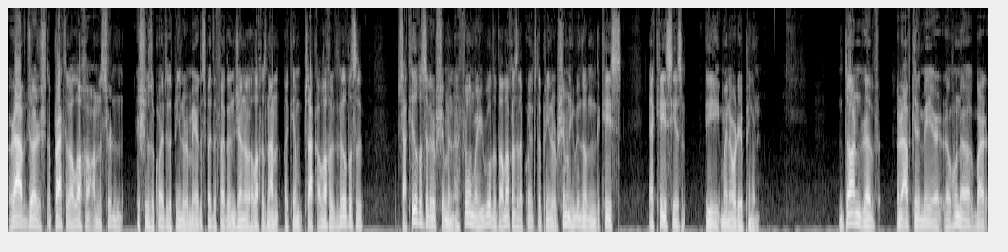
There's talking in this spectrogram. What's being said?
Rav judged the practical halacha on the certain issues according to the opinion of Meir, despite the fact that in general halacha is not like him. Psak halacha Psak Shimon, and furthermore he ruled that the halacha is according to the opinion of Shimon, even though in the case that case he has a minority opinion. Don Rav Rav Meir Rav Huna Bar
